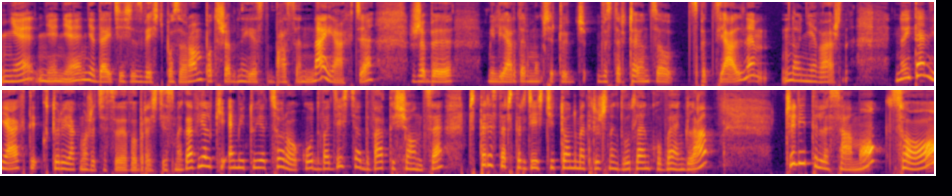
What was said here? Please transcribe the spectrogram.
Nie, nie, nie, nie dajcie się zwieść pozorom. Potrzebny jest basen na jachcie, żeby miliarder mógł się czuć wystarczająco specjalnym. No nieważne. No i ten jacht, który jak możecie sobie wyobrazić jest mega wielki, emituje co roku 22 440 ton metrycznych dwutlenku węgla, czyli tyle samo, co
